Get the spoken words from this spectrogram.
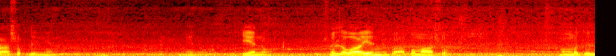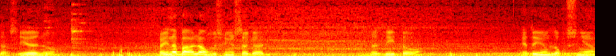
Pasok din yan. Yan o. Yan o. So, lawayan nyo baka pumasok. Ang madulas. Yan o. Kayo na bahala kung gusto nyo sagad. Tapos dito, ito yung locks niya.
